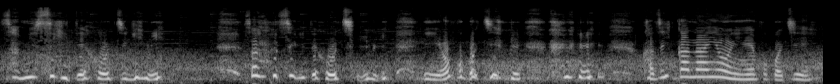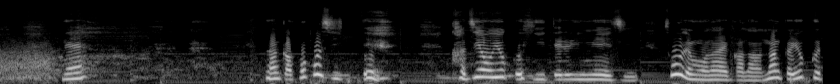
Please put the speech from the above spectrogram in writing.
寒すぎて放置気味。寒すぎて放置気味。いいよ、ポコチ。風邪ひかないようにね、ポコチ。ね。なんか、ポコチって、風邪をよくひいてるイメージ。そうでもないかな。なんかよく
